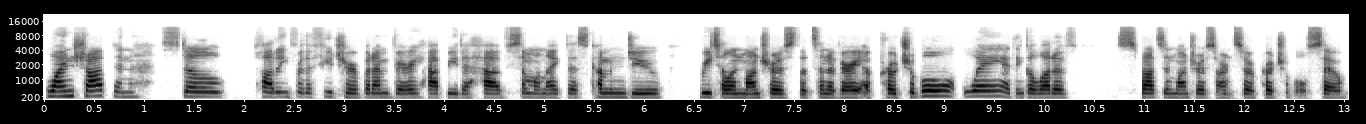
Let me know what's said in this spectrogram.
wine shop and still plotting for the future, but I'm very happy to have someone like this come and do retail in Montrose that's in a very approachable way. I think a lot of spots in Montrose aren't so approachable. So,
